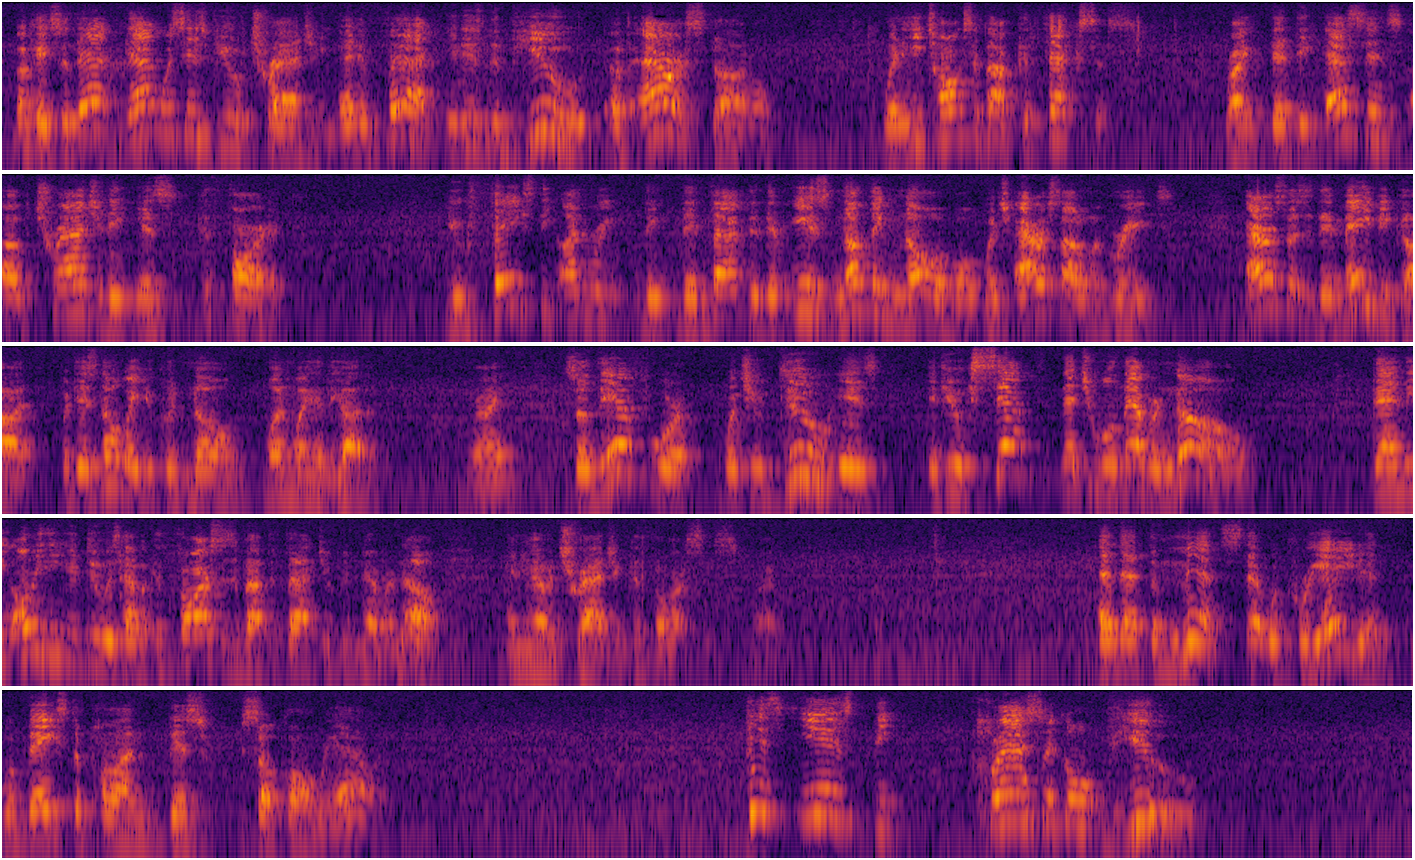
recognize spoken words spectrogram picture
Okay, so that, that was his view of tragedy. And in fact, it is the view of Aristotle when he talks about cathexis, right? That the essence of tragedy is cathartic. You face the, unre the, the fact that there is nothing knowable, which Aristotle agrees. Aristotle says there may be God, but there's no way you could know one way or the other, right? So therefore, what you do is, if you accept that you will never know, then the only thing you do is have a catharsis about the fact you could never know. And you have a tragic catharsis, right? And that the myths that were created were based upon this so-called reality. This is the classical view,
